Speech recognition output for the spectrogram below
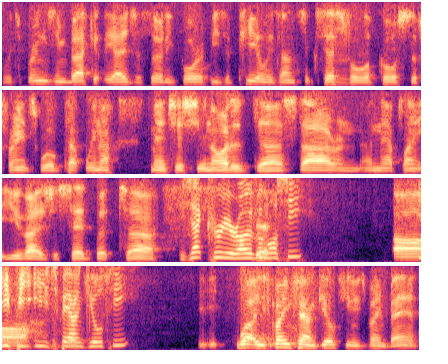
which brings him back at the age of 34 if his appeal is unsuccessful. Of course, the France World Cup winner, Manchester United uh, star, and, and now playing at Juve, as you said. But uh, Is that career over, Yeah. Mossy? Oh, if he is found guilty? well, he's been found guilty and he's been banned.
